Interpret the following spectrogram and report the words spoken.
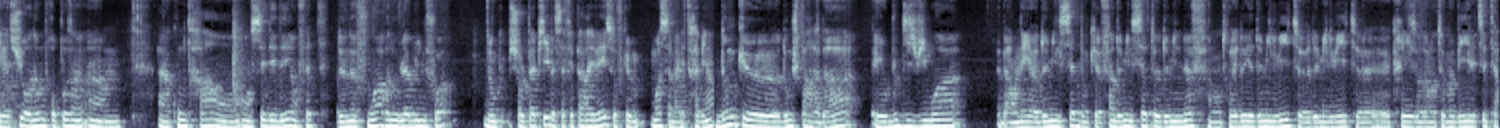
Et là-dessus, Renault me propose un, contrat en, CDD en fait de 9 mois renouvelable une fois. Donc sur le papier, bah, ça fait pas rêver, sauf que moi ça m'allait très bien. Donc, donc je pars là-bas et au bout de 18 mois, eh ben on est 2007, euh, donc euh, fin 2007-2009. Entre les deux, il y a 2008, 2008, euh, crise dans l'automobile, etc.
